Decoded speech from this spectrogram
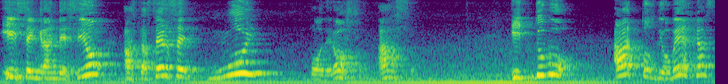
Y se engrandeció hasta hacerse muy poderoso. Aso. Y tuvo hatos de ovejas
